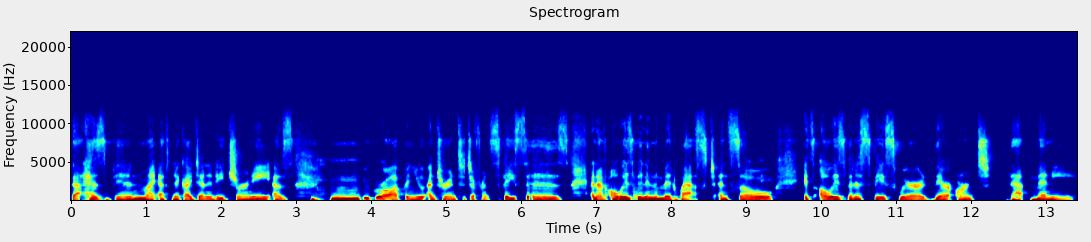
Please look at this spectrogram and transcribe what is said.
that has been my ethnic identity journey as Mhm. you grow up and you enter into different spaces. And I've always been in the Midwest. And so it's always been a space where there aren't that many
